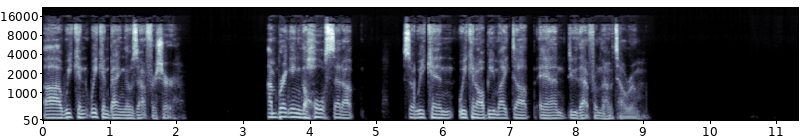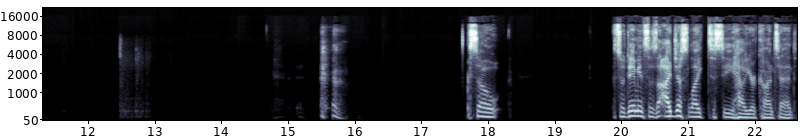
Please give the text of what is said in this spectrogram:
uh, we can we can bang those out for sure. I'm bringing the whole setup so we can we can all be mic'd up and do that from the hotel room. so so Damien says I just like to see how your content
